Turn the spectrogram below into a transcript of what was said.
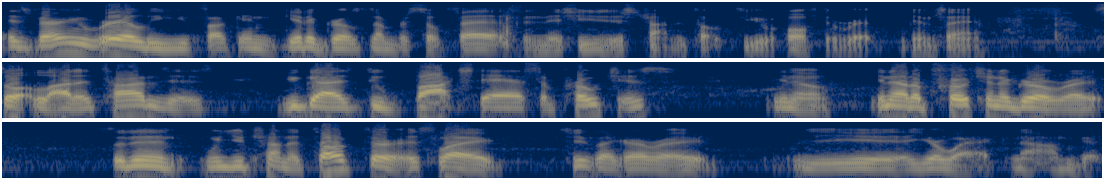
It's very rarely you fucking get a girl's number so fast and then she's just trying to talk to you off the rip. You know what I'm saying? So a lot of times is you guys do botched ass approaches. You know, you're not approaching a girl right. So then when you're trying to talk to her, it's like she's like, all right, yeah, you're whack. Nah, I'm good.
